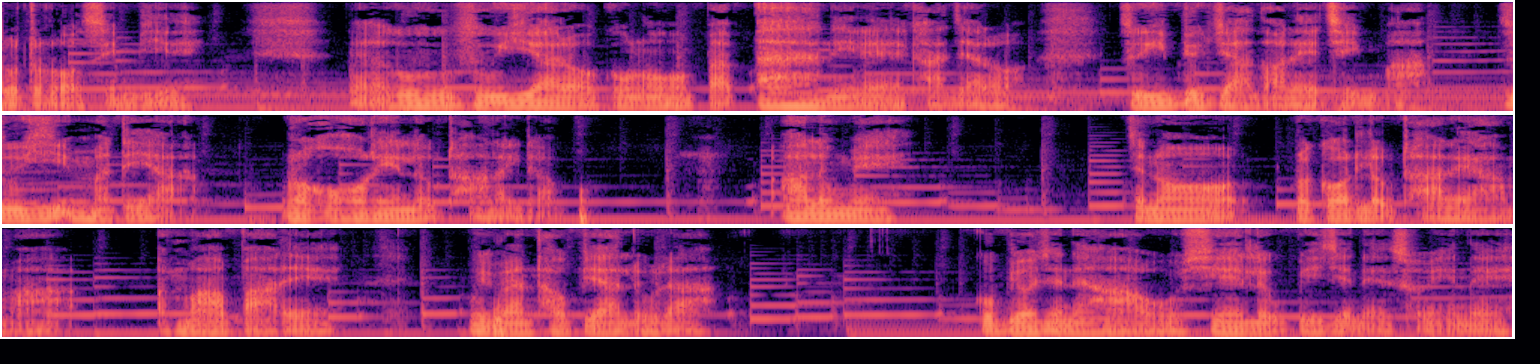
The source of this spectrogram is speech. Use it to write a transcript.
တော့တော်တော်အဆင်ပြေတယ်အခုဇူကြီးကတော့အကုန်လုံးပတ်ပန်းနေတဲ့အခါကျတော့ဇူကြီးပြုတ်ကျသွားတဲ့အချိန်မှာဇူကြီးအမှတ်တရ recording လုပ်ထားလိုက်တာပေါ့အားလုံးပဲကျွန်တော် record လုပ်ထားတဲ့ဟာမှာအမှားပါတယ်ဝေဖန်ထောက်ပြလို့တာကိုပြောချင်တဲ့ဟာကို share လုပ်ပေးခြင်းနဲ့ဆိုရင်လည်း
